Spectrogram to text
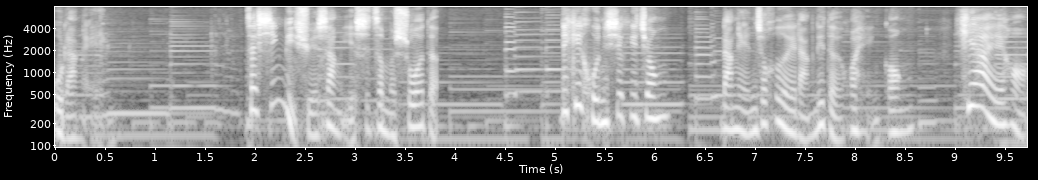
有人缘。在心理学上也是这么说的。你去分析一种。人缘足好的人，你就会发现讲，遐个吼，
